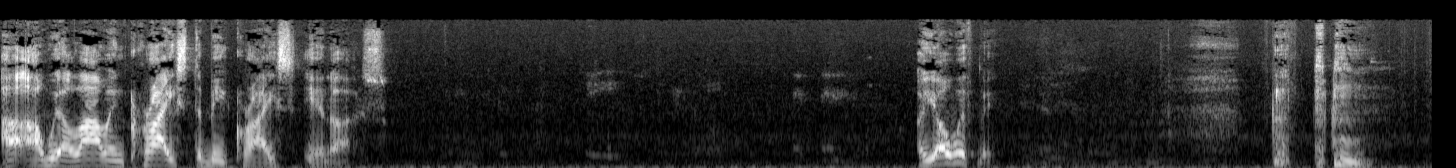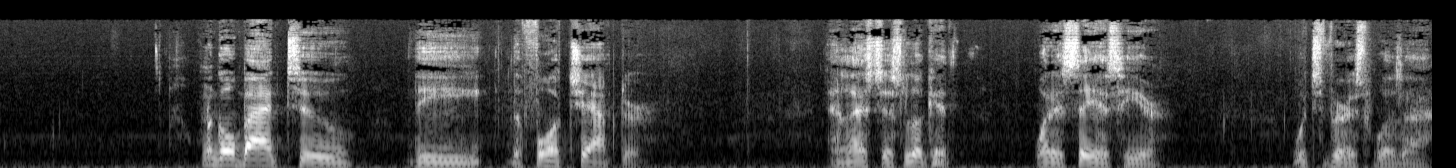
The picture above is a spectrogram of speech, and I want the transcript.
Are, are we allowing Christ to be Christ in us? Are y'all with me? I'm going to go back to the, the fourth chapter and let's just look at what it says here. Which verse was I?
